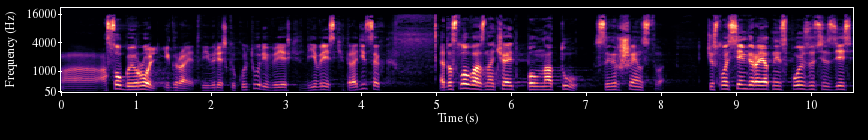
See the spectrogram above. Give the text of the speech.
а, особой роль играет в еврейской культуре, в еврейских, в еврейских традициях. Это слово означает полноту, совершенство. Число семь, вероятно, используется здесь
